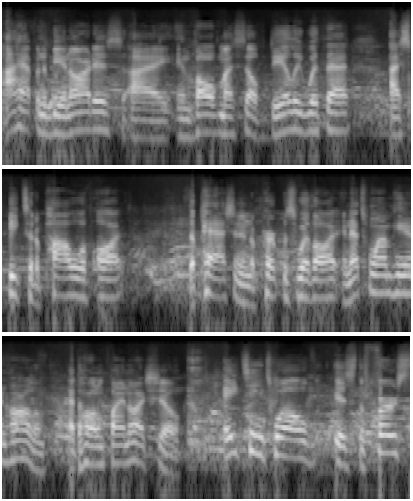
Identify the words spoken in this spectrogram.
I happen to be an artist. I involve myself daily with that. I speak to the power of art, the passion and the purpose with art, and that's why I'm here in Harlem at the Harlem Fine Arts Show. 1812 is the first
